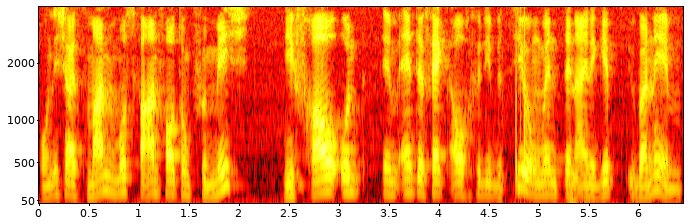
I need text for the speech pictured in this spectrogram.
Und ich als Mann muss Verantwortung für mich die Frau und im Endeffekt auch für die Beziehung, wenn es denn eine gibt, übernehmen.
